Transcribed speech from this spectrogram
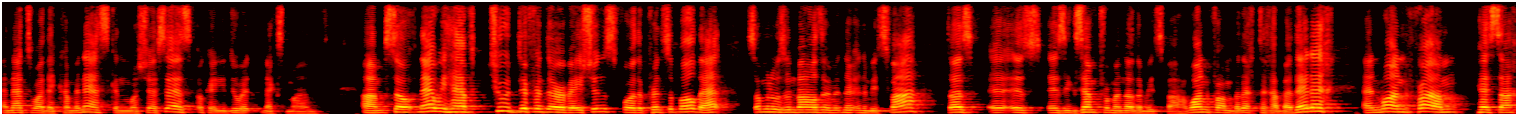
And that's why they come and ask. And Moshe says, okay, you do it next month. Um, so now we have two different derivations for the principle that someone who's involved in, in the mitzvah does is, is exempt from another mitzvah. One from Belech Baderech and one from Pesach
